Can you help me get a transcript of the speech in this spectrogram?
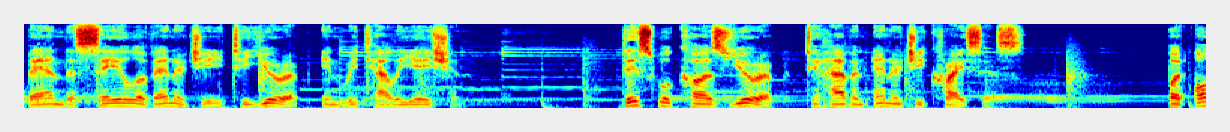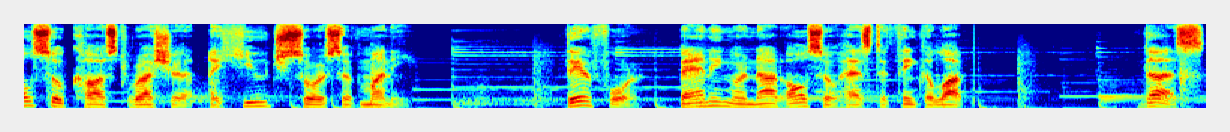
ban the sale of energy to Europe in retaliation. This will cause Europe to have an energy crisis. But also cost Russia a huge source of money. Therefore, banning or not also has to think a lot. Thus,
